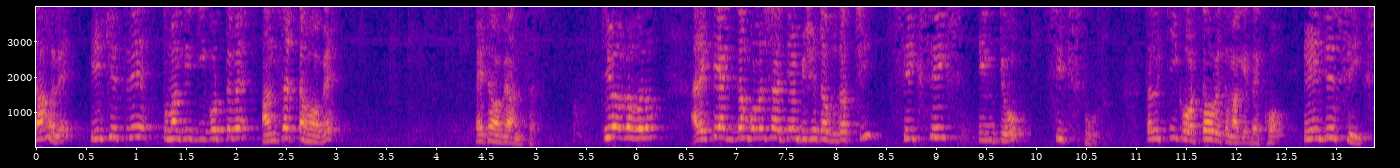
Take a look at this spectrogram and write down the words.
তাহলে এই ক্ষেত্রে তোমাকে কি করতে হবে? আনসারটা হবে। এটা হবে আনসার কীভাবে হলো? আরেকটি এক্সাম্পলের সাহায্যে আমি বিষয়টা বোঝাচ্ছি। Six six into six four তাহলে কি করতে হবে তোমাকে দেখো? এই যে সিক্স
